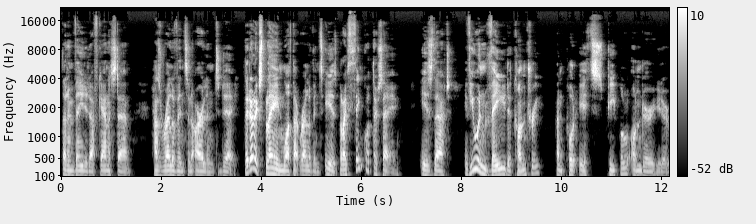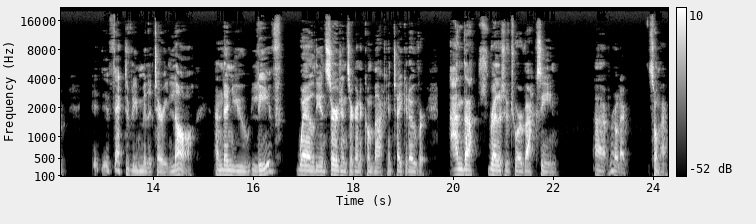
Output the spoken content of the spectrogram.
that invaded Afghanistan, has relevance in Ireland today. They don't explain what that relevance is, but I think what they're saying is that if you invade a country and put its people under, you know, effectively military law, and then you leave, well, the insurgents are going to come back and take it over. And that's relative to our vaccine uh, rollout somehow.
